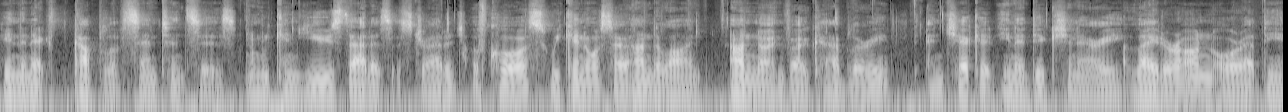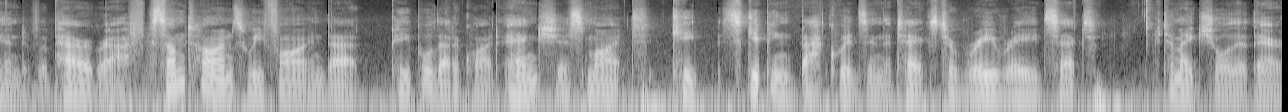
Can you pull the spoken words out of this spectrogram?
in the next couple of sentences, and we can use that as a strategy. Of course, we can also underline unknown vocabulary and check it in a dictionary later on or at the end of a paragraph. Sometimes we find that people that are quite anxious might keep skipping backwards in the text to reread sex to make sure that they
